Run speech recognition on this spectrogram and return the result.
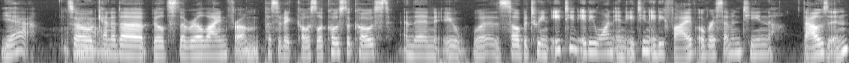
Yeah. So Wow. Canada built the rail line from Pacific coast, so coast to coast, and then it was so between 1881 and 1885, over 17,000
